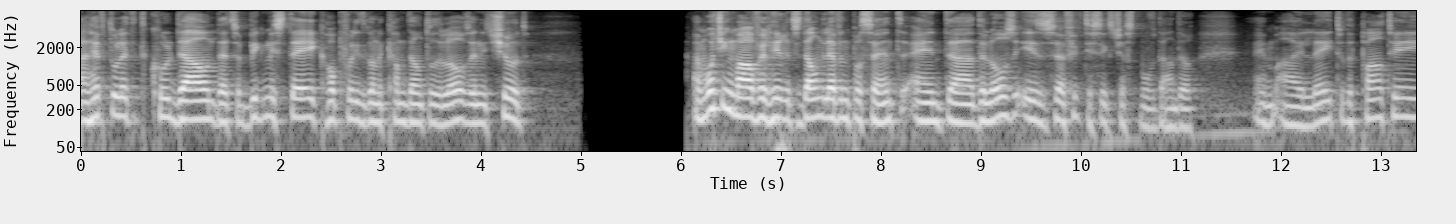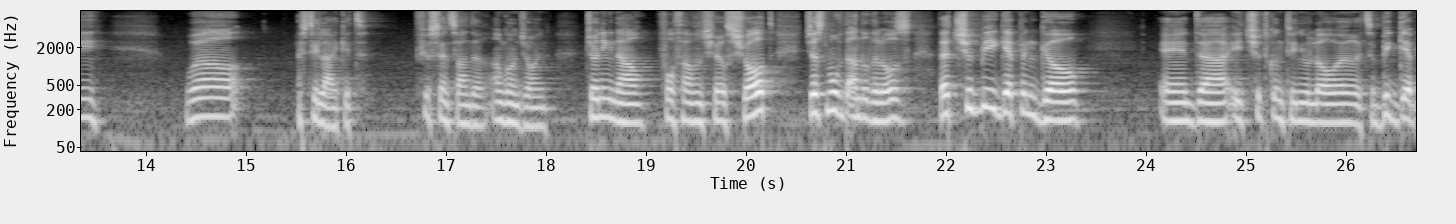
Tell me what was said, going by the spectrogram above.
I'll have to let it cool down. That's a big mistake. Hopefully it's going to come down to the lows and it should. I'm watching Marvell here. It's down 11% and uh, the lows is uh, 56 just moved under. Am I late to the party? Well, I still like it. A few cents under, I'm going to join. Joining now, 4,000 shares short, just moved under the lows. That should be a gap and go and uh, it should continue lower. It's a big gap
